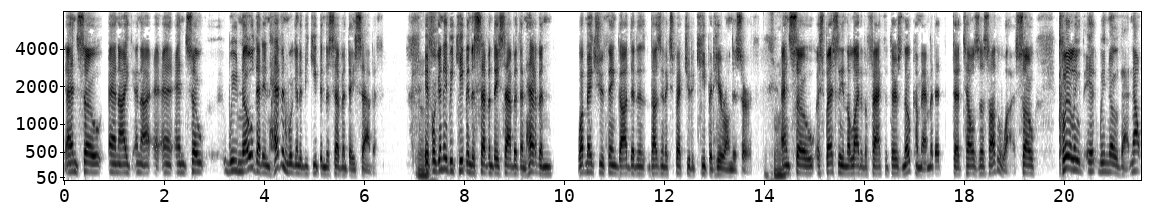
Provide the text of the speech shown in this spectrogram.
And so, and I, and I, and, and so we know that in heaven, we're going to be keeping the seventh day Sabbath. yes. If we're going to be keeping the seventh day Sabbath in heaven, what makes you think God doesn't, doesn't expect you to keep it here on this earth? Right. And so, especially in the light of the fact that there's no commandment that, that tells us otherwise. So clearly, it, we know that. Now,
